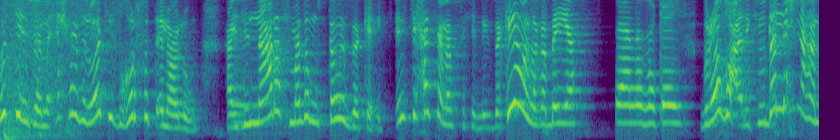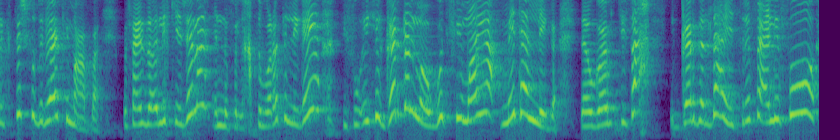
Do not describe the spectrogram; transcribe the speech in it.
بصي يا جنى إحنا دلوقتي في غرفة العلوم. عايزين نعرف مدى مستوى ذكائك. انت حاسة نفسك إنك ذكية ولا غبية؟ لا أنا ذكية. برافو عليكي وده اللي إحنا هنكتشفه دلوقتي مع بعض. بس عايزة أقول لك يا جنى ان في الاختبارات اللي جاية في فوقيك الجردل موجود فيه مية متلجة. لو جاوبتي صح الجردل ده هيترفع لفوق.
